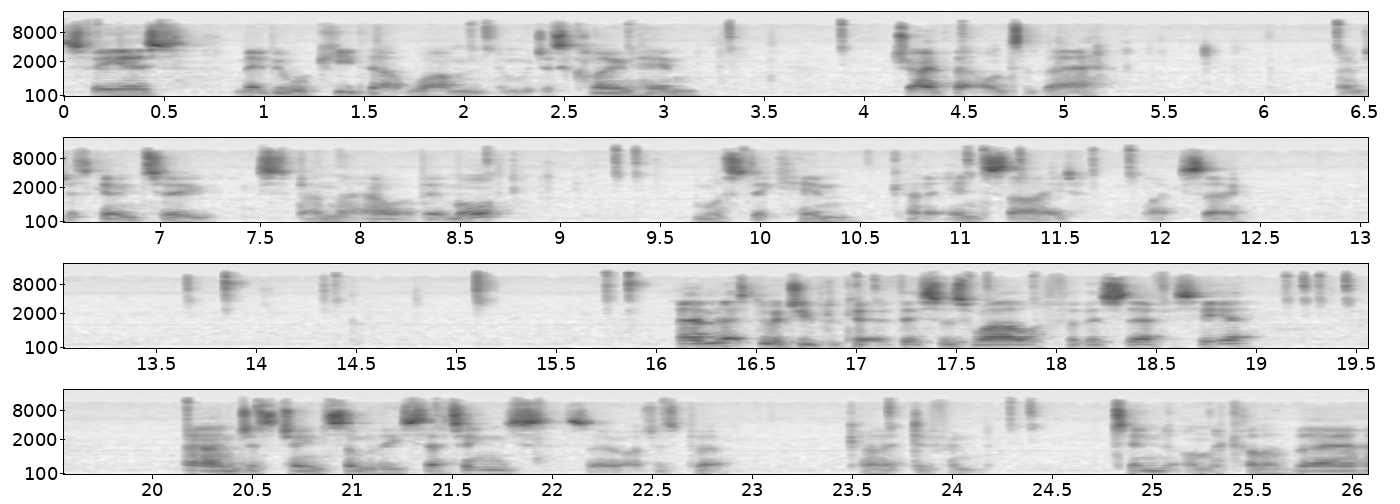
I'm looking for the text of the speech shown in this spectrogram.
spheres. Maybe we'll keep that one and we'll just clone him, drag that onto there. I'm just going to expand that out a bit more and we'll stick him kind of inside like so. Um, let's do a duplicate of this as well for this surface here and just change some of these settings. So I'll just put kind of different tint on the colour there.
